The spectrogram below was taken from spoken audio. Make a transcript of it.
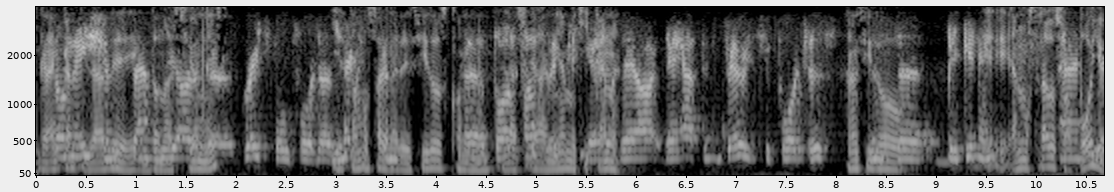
gran cantidad de donaciones y estamos agradecidos con la ciudadanía mexicana. They, are, they have been very supportive Han sido, since the beginning, eh, han mostrado su apoyo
